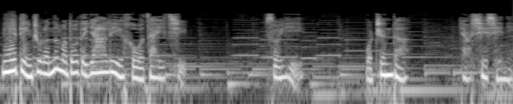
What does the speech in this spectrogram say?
你也顶住了那么多的压力和我在一起，所以，我真的要谢谢你。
